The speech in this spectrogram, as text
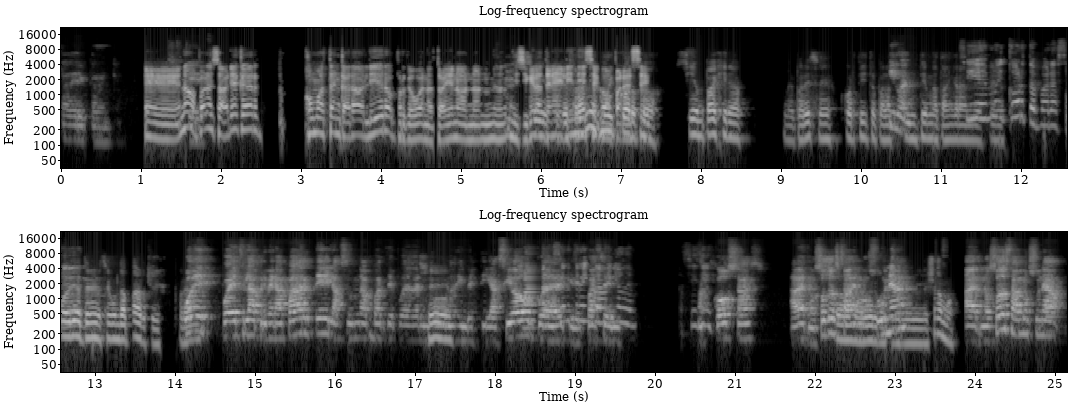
ya directamente. Eh, no, por eso habría que ver cómo está encarado el libro, porque bueno, todavía no, no- no- ni siquiera Sí, tener el índice como para decir. corto. 100 páginas me parece cortito para bueno. un tema tan grande. Sí, es muy corto para hacer. Podría tener segunda parte. Puede, puede ser la primera parte, la segunda parte puede haber un poco más de investigación, para puede haber que le 30 pasen años de. Sí, más sí. cosas. A ver, nosotros sabemos ver una, a ver, nosotros sabemos una,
